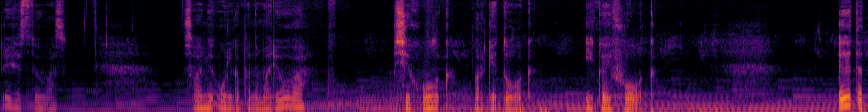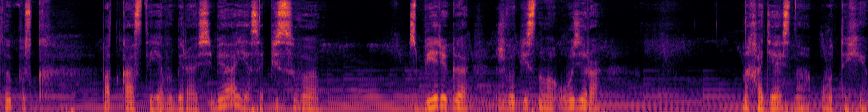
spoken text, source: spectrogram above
Приветствую вас. С вами Ольга Пономарева, психолог, маркетолог и кайфолог. Этот выпуск подкаста «Я выбираю себя» я записываю с берега живописного озера, находясь на отдыхе.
